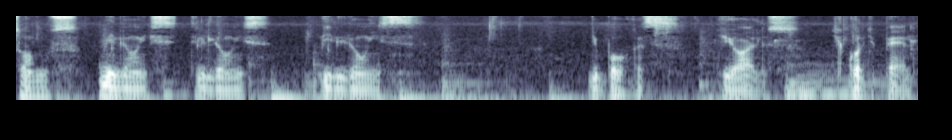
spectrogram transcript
Somos milhões, trilhões, bilhões de bocas, de olhos, de cor de pele,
